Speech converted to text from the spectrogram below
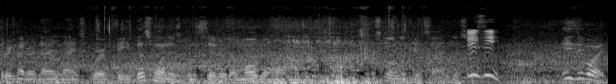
399 square feet. This one is considered a mobile home. Let's go look inside this. Easy. Easy boy. Mas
